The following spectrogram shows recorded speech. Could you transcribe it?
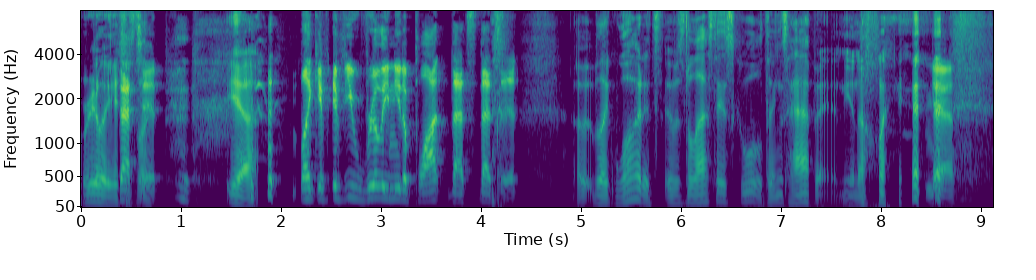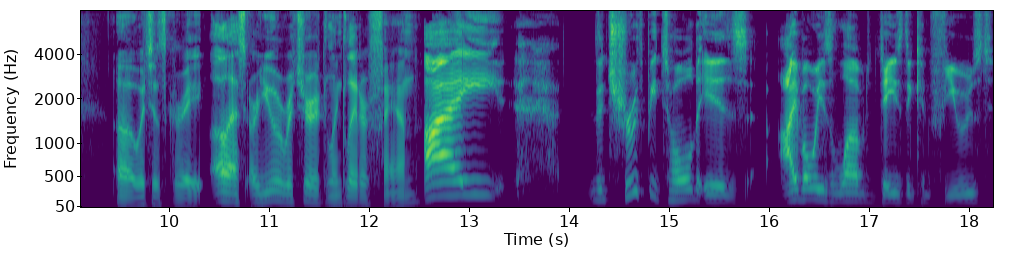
really, it's That's just like, it. Yeah, like if, if you really need a plot, that's that's it. Uh, like what? It's it was the last day of school. Things happen, you know. Yeah. Oh, which is great. I'll ask: Are you a Richard Linklater fan? I the truth be told is I've always loved Dazed and Confused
